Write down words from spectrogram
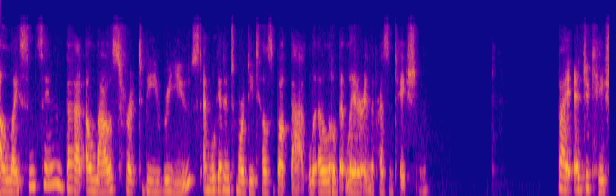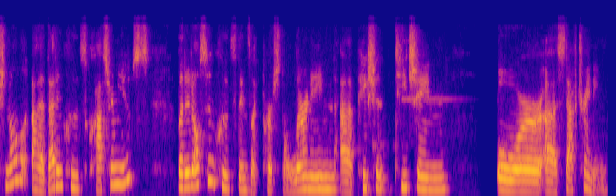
a licensing that allows for it to be reused. And we'll get into more details about that a little bit later in the presentation. By educational, uh, that includes classroom use, but it also includes things like personal learning, uh, patient teaching, or uh, staff training.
